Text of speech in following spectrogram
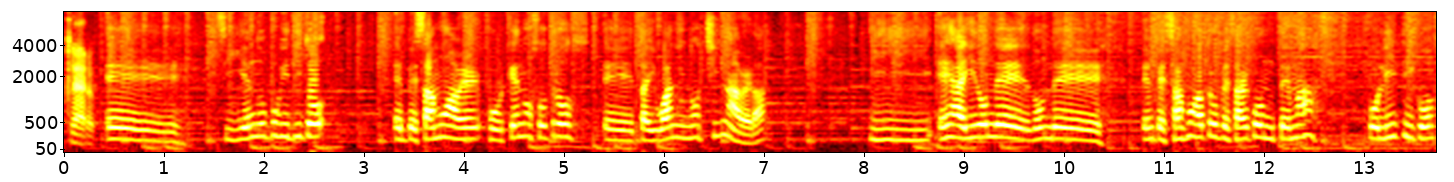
claro. Eh, siguiendo un poquitito, empezamos a ver por qué nosotros eh, Taiwán y no China, ¿verdad? Y es ahí donde, donde empezamos a tropezar con temas políticos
